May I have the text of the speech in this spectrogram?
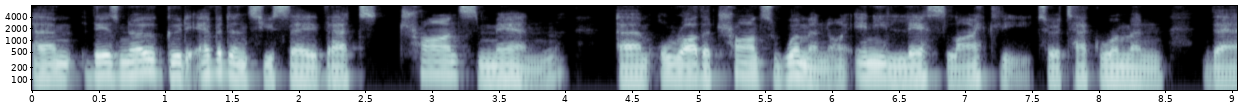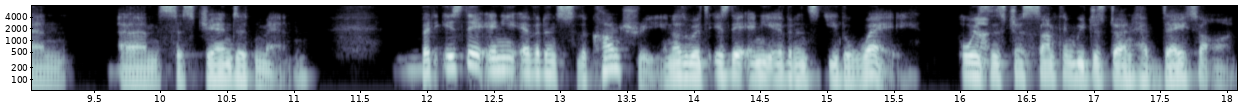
um, there's no good evidence, you say, that trans men, um, or rather trans women, are any less likely to attack women than um, cisgendered men. Mm-hmm. But is there any evidence to the contrary? In other words, is there any evidence either way? Or is this just something we just don't have data on?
